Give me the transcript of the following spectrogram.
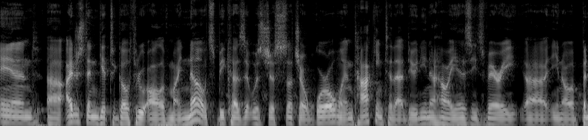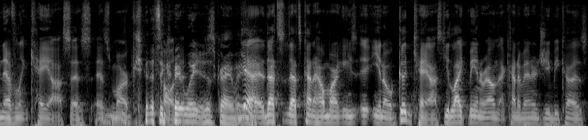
and uh, I just didn't get to go through all of my notes because it was just such a whirlwind talking to that dude. You know how he is; he's very, uh, you know, a benevolent chaos, as as Mark. That's a great it. way to describe it. Yeah, that's that's kind of how Mark. He's eh, you know good chaos. You like being around that kind of energy because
